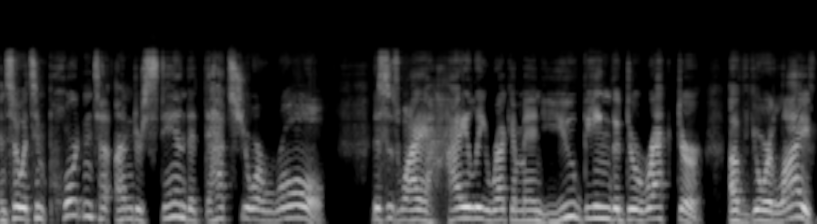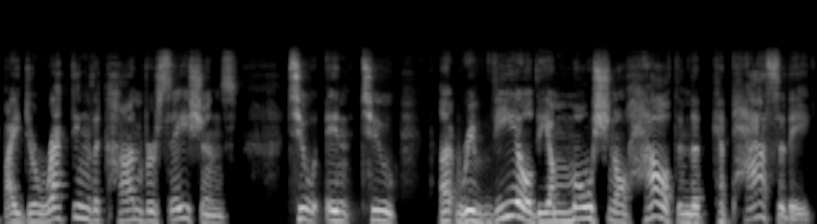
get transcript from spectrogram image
And so it's important to understand that that's your role. This is why I highly recommend you being the director of your life by directing the conversations to in, to uh, reveal the emotional health and the capacity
